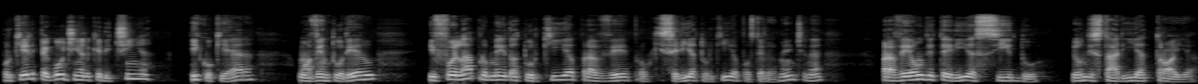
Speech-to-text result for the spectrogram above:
porque ele pegou o dinheiro que ele tinha, rico que era, um aventureiro, e foi lá para o meio da Turquia para ver, para o que seria a Turquia posteriormente, né? Para ver onde teria sido e onde estaria Troia.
